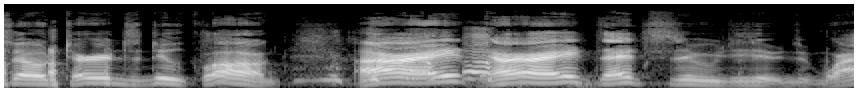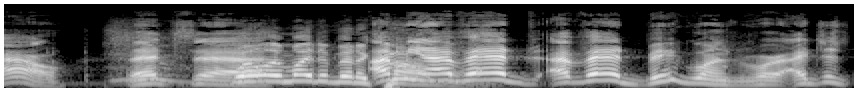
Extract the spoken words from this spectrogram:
so turds do clog. All right, all right. That's uh, wow. That's uh, Well, it might have been a I mean, I've had I've had big ones before. I just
